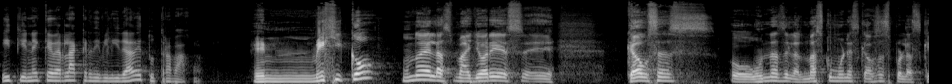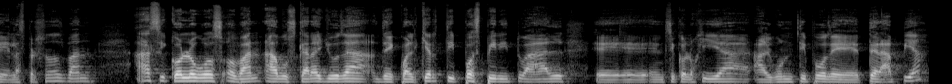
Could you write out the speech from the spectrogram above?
y tiene que ver la credibilidad de tu trabajo. En México, una de las mayores eh, causas o una de las más comunes causas por las que las personas van a psicólogos o van a buscar ayuda de cualquier tipo espiritual, eh, en psicología, algún tipo de terapia,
